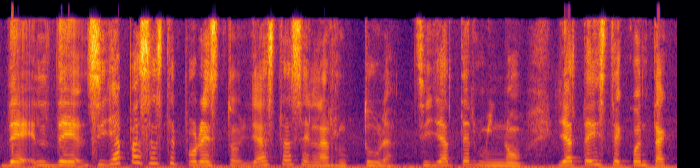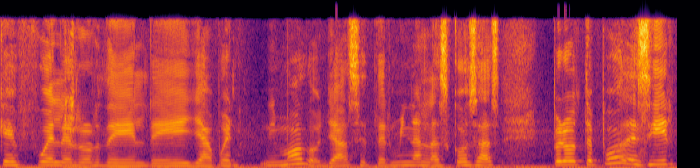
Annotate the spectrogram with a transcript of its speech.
de, de si ya pasaste por esto, ya estás en la ruptura, si ya terminó, ya te diste cuenta qué fue el error de él, de ella, bueno, ni modo, ya se terminan las cosas, pero te puedo decir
